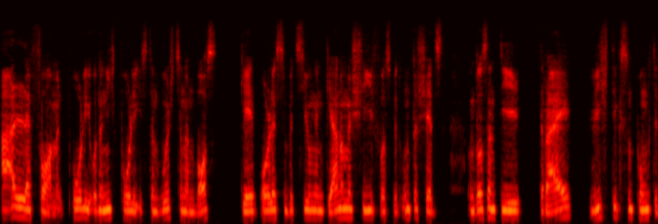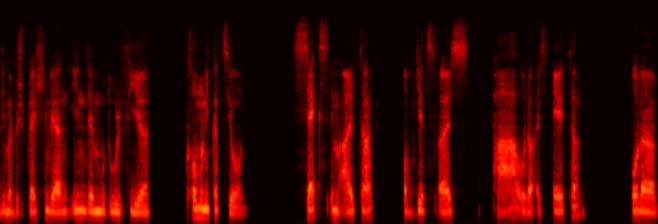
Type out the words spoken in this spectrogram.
alle Formen. Poly oder nicht Poly ist dann wurscht, sondern was geht alles in Beziehungen gerne mal schief, was wird unterschätzt. Und da sind die drei wichtigsten Punkte, die wir besprechen werden in dem Modul 4. Kommunikation. Sex im Alltag, ob jetzt als Paar oder als Eltern oder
